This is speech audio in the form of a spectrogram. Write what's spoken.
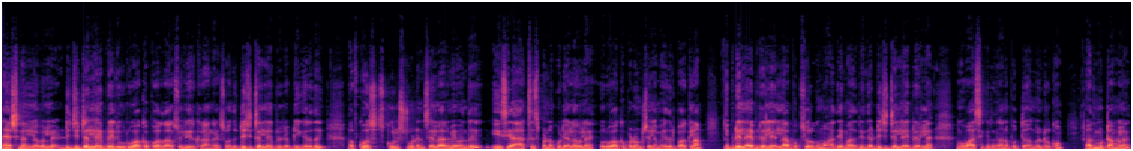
நேஷனல் லெவலில் டிஜிட்டல் லைப்ரரி உருவாக்க போகிறதாக சொல்லியிருக்கிறாங்க. ஸோ அந்த டிஜிட்டல் லைப்ரரி அப்படிங்கிறது அஃப்கோர்ஸ் ஸ்கூல் ஸ்டூடெண்ட்ஸ் எல்லாருமே வந்து ஈஸியாக ஆக்சஸ் பண்ணக்கூடிய அளவில் உருவாக்கப்படும் சொல்லி நம்ம எதிர்பார்க்கலாம். எப்படி லைப்ரரியில் எல்லா புக்ஸும் இருக்குமோ அதே மாதிரி இந்த டிஜிட்டல் லைப்ரரியில் அவங்க வாசிக்கிறதுக்கான புத்தகங்கள் இருக்கும். அது மட்டும் இல்லாமல்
